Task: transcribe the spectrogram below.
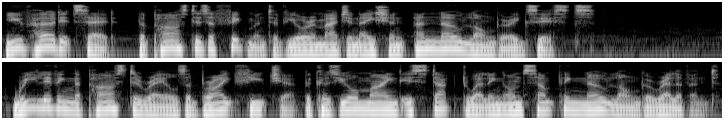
You've heard it said, the past is a figment of your imagination and no longer exists. Reliving the past derails a bright future because your mind is stuck dwelling on something no longer relevant.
